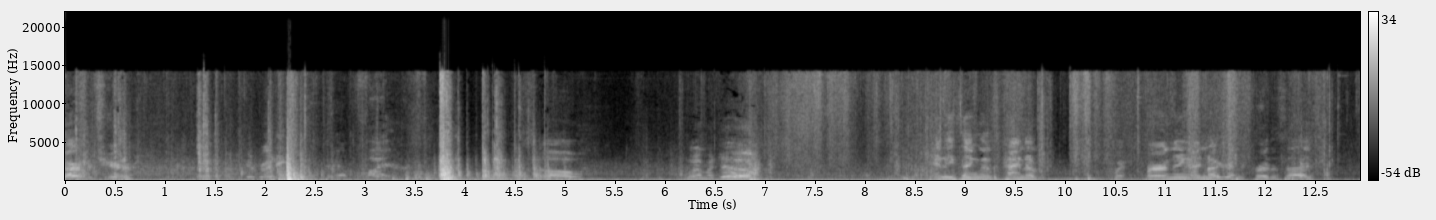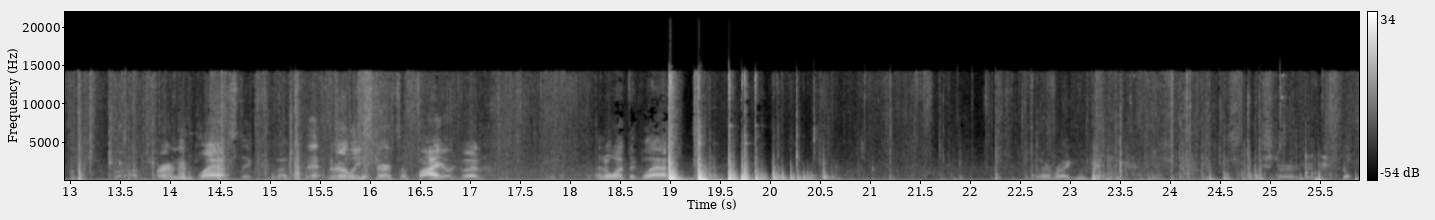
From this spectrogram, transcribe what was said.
Garbage here get ready to have a fire. So, what I'm going to do, anything that's kind of quick burning, I know you're going to criticize burning plastic, but that really starts a fire good. I don't want the glass. Whatever I can get started.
